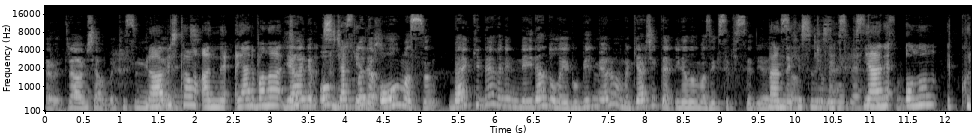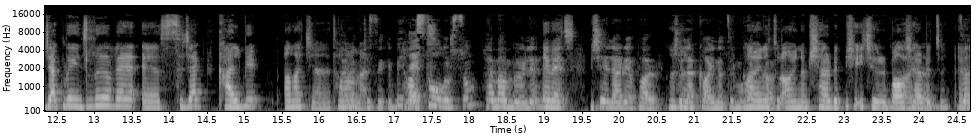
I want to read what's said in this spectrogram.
Evet Rabiş abla kesinlikle. Rabiş tam anne yani bana yani çok sıcak gelir. Yani olmasın. Belki de hani neyden dolayı bu bilmiyorum ama gerçekten inanılmaz eksik hissediyor ben insan. Ben de kesinlikle. Çok eksik. Yani onun kucaklayıcılığı ve e, sıcak kalbi anaç yani tamamen. Evet, kesinlikle. Bir hasta olursun hemen böyle hani Evet. bir şeyler yapar, bir şeyler kaynatır muhakkak. Kaynatır aynen bir şerbet bir şey içirir bal Aynen. şerbeti. Evet Zaten-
